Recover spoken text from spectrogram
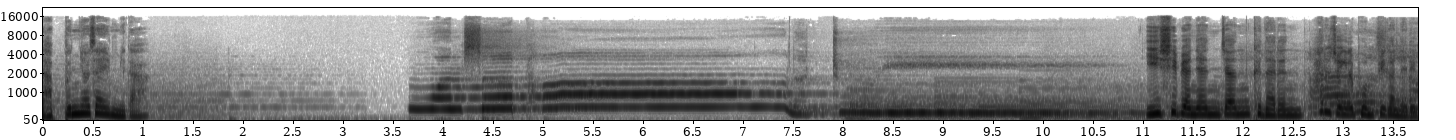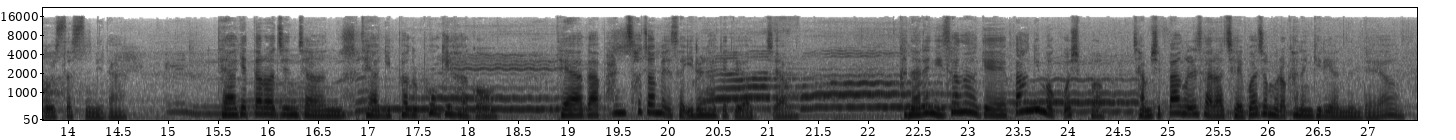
나쁜 여자입니다. Once upon a dream. 20여 년 전 그날은 하루 종일 봄비가 내리고 있었습니다. 대학에 떨어진 전 대학 입학을 포기하고 대학 앞 한 서점에서 일을 하게 되었죠. 그날은 이상하게 빵이 먹고 싶어 잠시 빵을 사러 제과점으로 가는 길이었는데요.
